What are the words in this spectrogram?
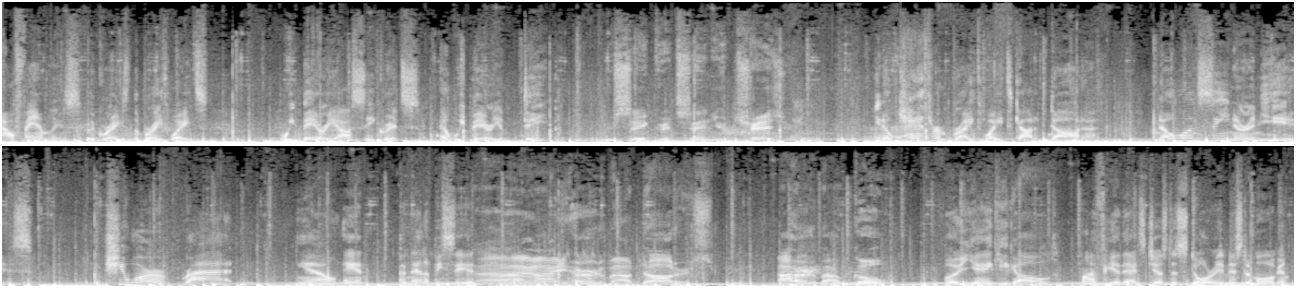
Our families, the Grays and the Braithwaites, we bury our secrets, and we bury them deep. Your secrets and your treasure. You know, Catherine Braithwaite's got a daughter. No one's seen her in years. She weren't right, you know, and Penelope said, I, I ain't heard about daughters. I heard about gold. Well, Yankee Gold? I fear that's just a story, Mr. Morgan.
